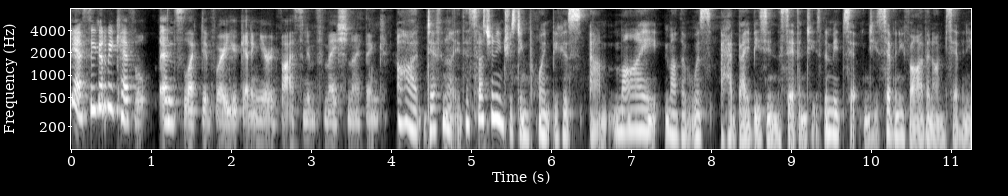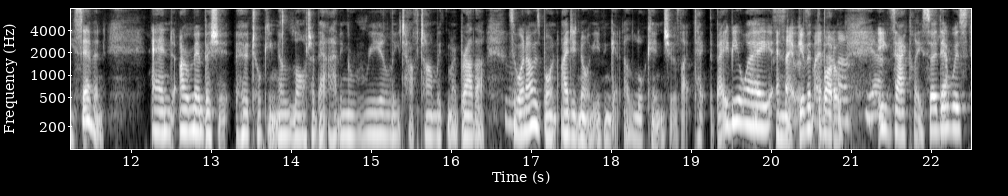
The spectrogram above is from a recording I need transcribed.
Yeah, so you've got to be careful and selective where you're getting your advice and information. I think. Oh, definitely. That's such an interesting point because um, my mother was had babies in the seventies, the mid seventies, seventy five, and I'm seventy seven. And I remember she, her talking a lot about having a really tough time with my brother. Mm. So when I was born, I did not even get a look in. She was like, take the baby away and Same give it the bottle. Yeah. Exactly. So there was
